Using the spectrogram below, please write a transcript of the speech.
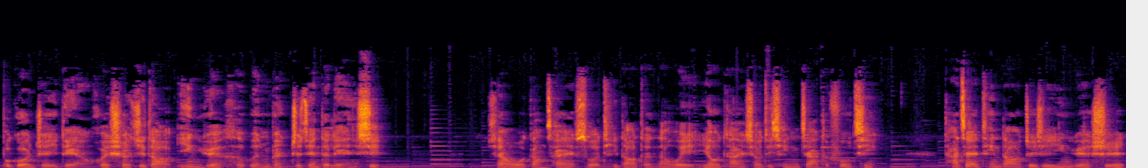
不过这一点会涉及到音乐和文本之间的联系。像我刚才所提到的那位犹太小提琴家的父亲，他在听到这些音乐时，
